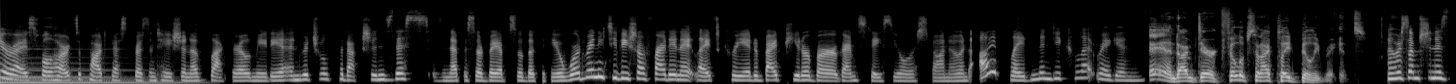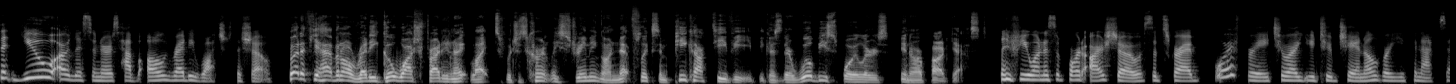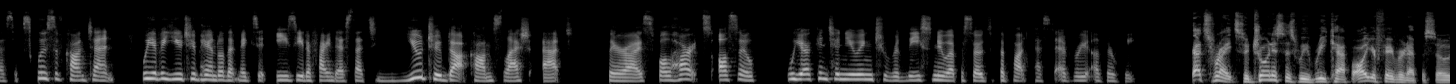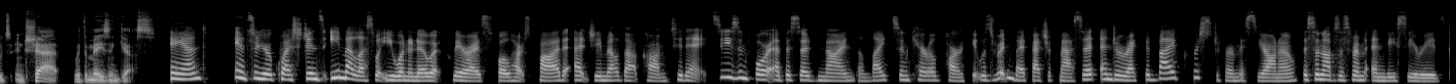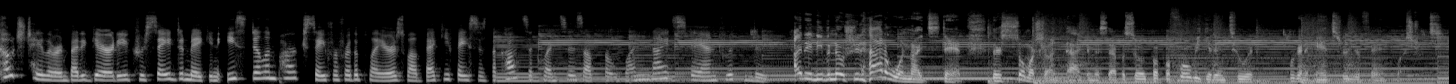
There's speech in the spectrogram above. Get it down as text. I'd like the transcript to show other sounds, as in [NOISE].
Clear Eyes Full Hearts, a podcast presentation of Black Barrel Media and Ritual Productions. This is an episode by episode look at the award-winning TV show Friday Night Lights, created by Peter Berg. I'm Stacey Oristano, and I played Mindy Colette Riggins. And I'm Derek Phillips, and I played Billy Riggins. Our assumption is that you, our listeners, have already watched the show. But if you haven't already, go watch Friday Night Lights, which is currently streaming on Netflix and Peacock TV, because there will be spoilers in our podcast. If you want to support our show, subscribe for free to our YouTube channel where you can access exclusive content. We have a YouTube handle that makes it easy to find us. That's youtube.com slash at clear eyes full hearts. Also, we are continuing to release new episodes of the podcast every other week. That's right. So join us as we recap all your favorite episodes and chat with amazing guests. And answer your questions. Email us what you want to know at cleareyesfullheartspod at gmail.com today. Season 4, Episode 9, The Lights in Carroll Park. It was written by Patrick Massett and directed by Christopher Misiano. The synopsis from NBC reads Coach Taylor and Buddy Garrity crusade to make an East Dillon Park safer for the players while Becky faces the consequences of her one night stand with Luke. I didn't even know she'd had a one night stand. There's so much to unpack in this episode, but before we get into it, we're going to answer your fan questions.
